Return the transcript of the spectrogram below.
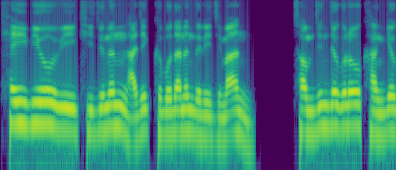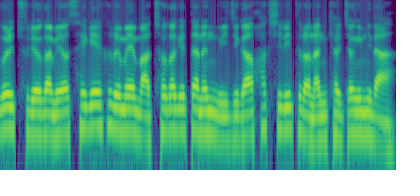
KBO 위 기준은 아직 그보다는 느리지만, 점진적으로 간격을 줄여가며 세계 흐름에 맞춰가겠다는 의지가 확실히 드러난 결정입니다.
